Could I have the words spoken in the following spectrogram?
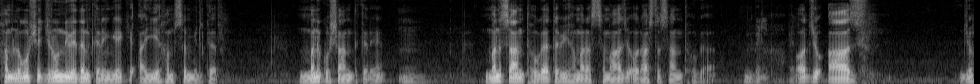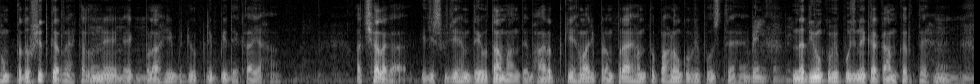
हम लोगों से ज़रूर निवेदन करेंगे कि आइए हम सब मिलकर मन को शांत करें हम्म, मन शांत होगा तभी हमारा समाज और राष्ट्र शांत होगा। बिल्कुल और जो आज जो हम प्रदूषित कर रहे हैं कल हमने हम्म, एक हम्म। बड़ा ही वीडियो क्लिप भी देखा यहाँ। अच्छा लगा कि जिसको जी हम देवता मानते हैं। भारत की हमारी परंपरा है हम तो पहाड़ों को भी पूजते हैं। बिल्कुल बिल्कुल। नदियों को भी पूजने का काम करते हैं। हम्म, हम्म,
